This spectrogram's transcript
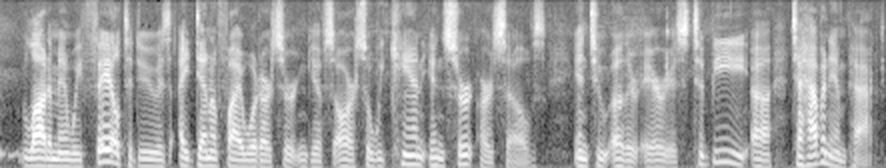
a lot of men, we fail to do is identify what our certain gifts are, so we can insert ourselves into other areas to be uh, to have an impact,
